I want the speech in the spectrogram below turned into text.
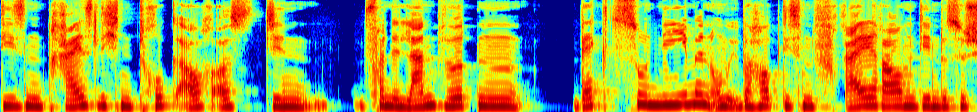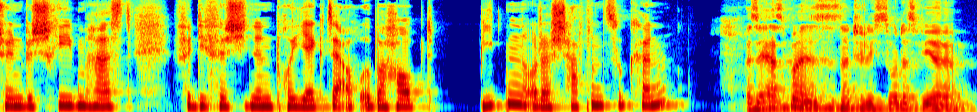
diesen preislichen Druck auch aus den, von den Landwirten wegzunehmen, um überhaupt diesen Freiraum, den du so schön beschrieben hast, für die verschiedenen Projekte auch überhaupt bieten oder schaffen zu können? Also erstmal ist es natürlich so, dass wir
